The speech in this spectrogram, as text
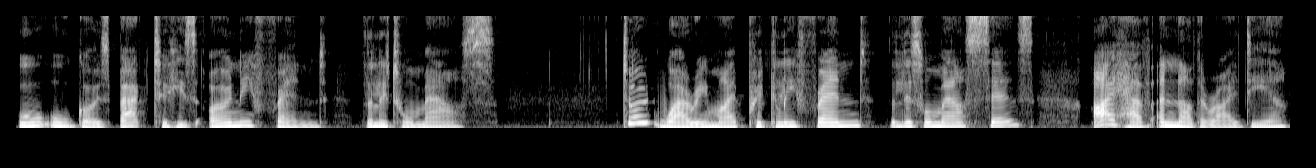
Oo goes back to his only friend, the little mouse. Don't worry, my prickly friend, the little mouse says. I have another idea.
